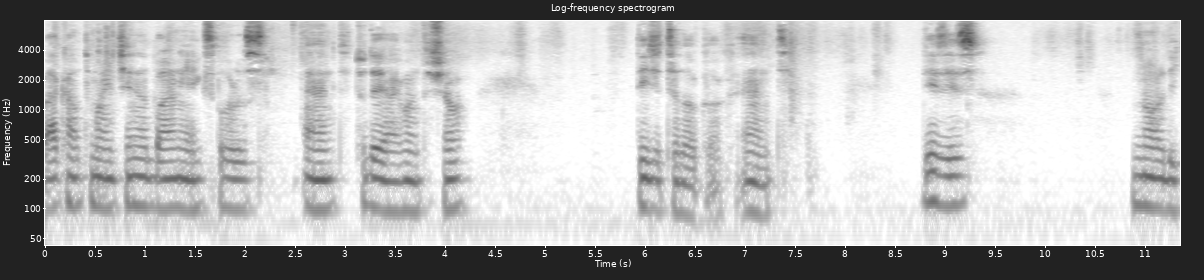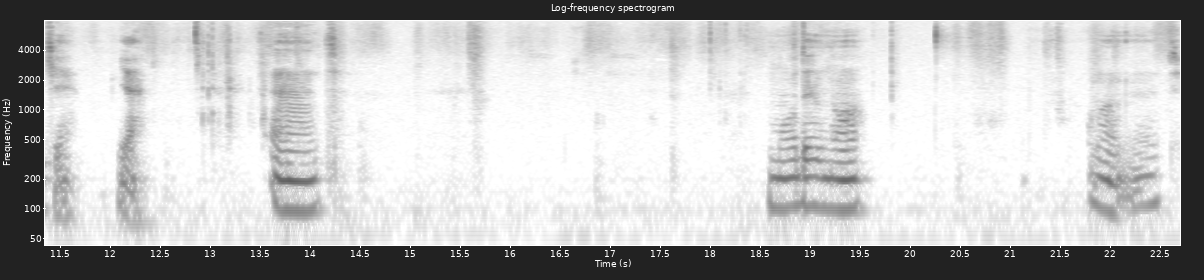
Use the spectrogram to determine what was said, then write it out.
welcome to my channel Barney Explorers and today I want to show digital o'clock. And this is Nordique yeah. And model no. One minute.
